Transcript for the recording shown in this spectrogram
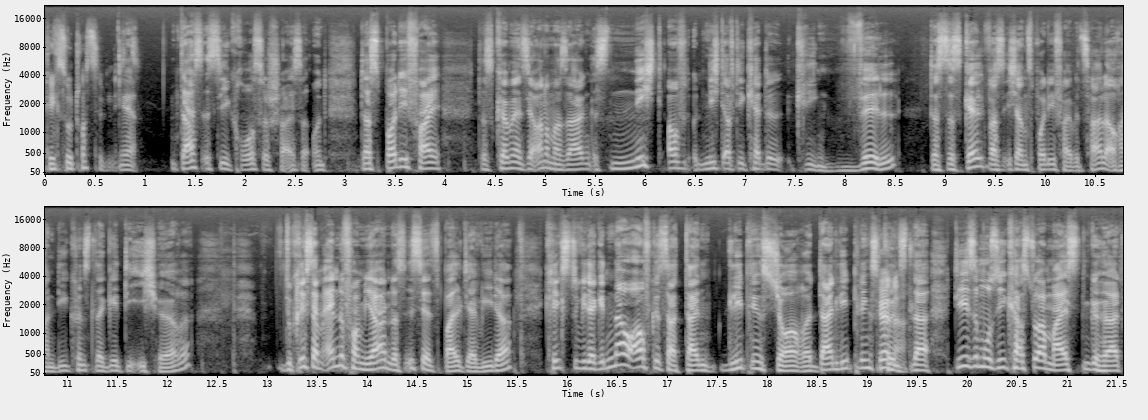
kriegst du trotzdem nichts. Ja. Das ist die große Scheiße. Und das Spotify, das können wir jetzt ja auch nochmal sagen, ist nicht auf, nicht auf die Kette kriegen will, dass das Geld, was ich an Spotify bezahle, auch an die Künstler geht, die ich höre. Du kriegst am Ende vom Jahr, und das ist jetzt bald ja wieder, kriegst du wieder genau aufgesagt, dein Lieblingsgenre, dein Lieblingskünstler, diese Musik hast du am meisten gehört.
